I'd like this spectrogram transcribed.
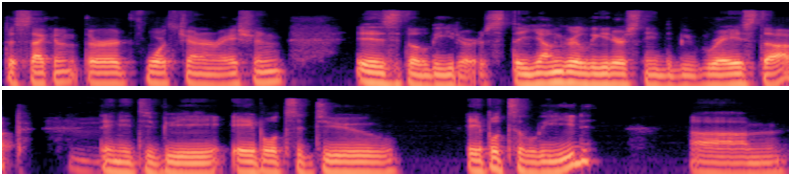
the second, third, fourth generation, is the leaders. The younger leaders need to be raised up. Mm. They need to be able to do, able to lead, um,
